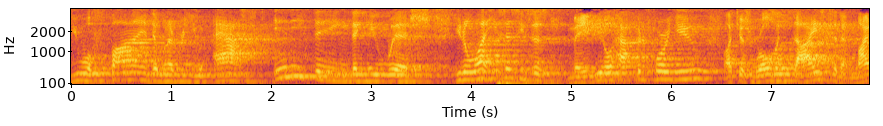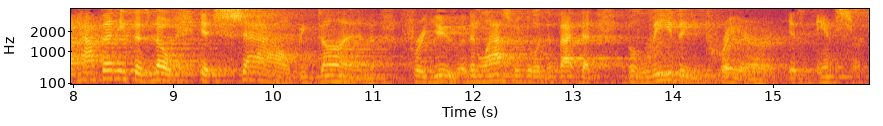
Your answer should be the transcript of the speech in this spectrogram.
you will find that whenever you ask anything that you wish, you know what? He says, He says, maybe it'll happen for you, like it's rolling dice and it might happen. He says, no, it shall be done for you. And then last week we looked at the fact that believing prayer is answered.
